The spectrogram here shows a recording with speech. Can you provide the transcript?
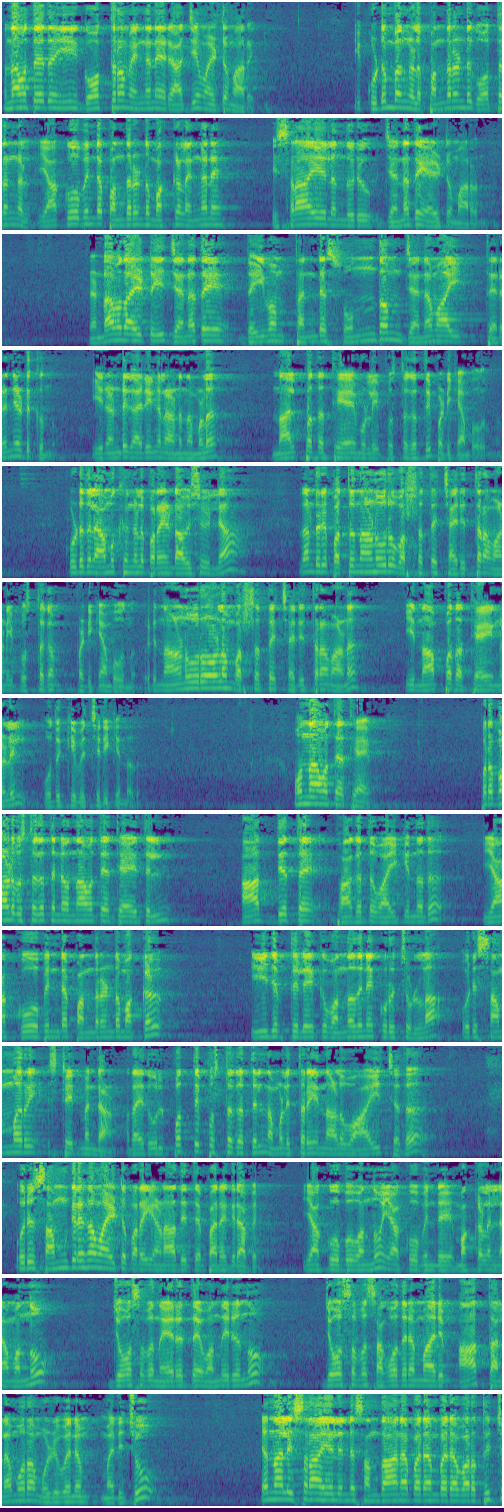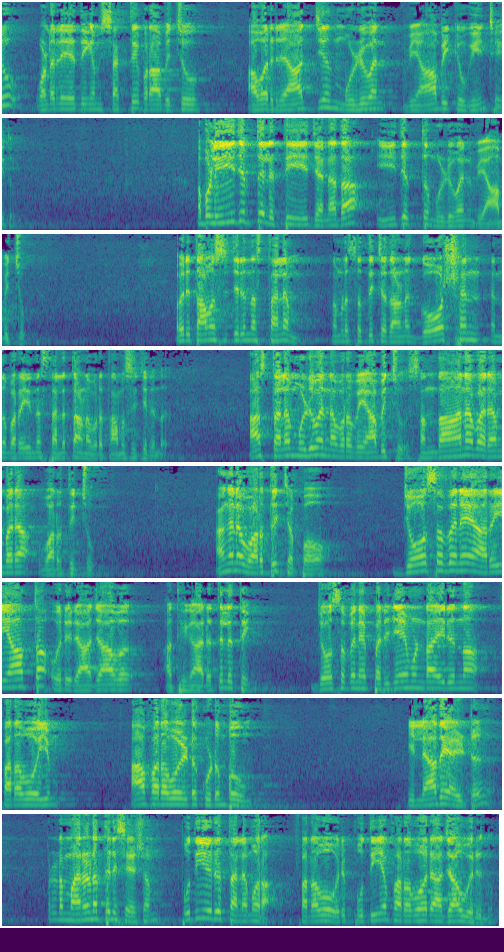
ഒന്നാമത്തേത് ഈ ഗോത്രം എങ്ങനെ രാജ്യമായിട്ട് മാറി? ഈ കുടുംബങ്ങൾ പന്ത്രണ്ട് ഗോത്രങ്ങൾ യാക്കോബിന്റെ പന്ത്രണ്ട് മക്കൾ എങ്ങനെ ഇസ്രായേൽ എന്നൊരു ജനതയായിട്ട് മാറുന്നു. രണ്ടാമതായിട്ട് ഈ ജനതയെ ദൈവം തന്റെ സ്വന്തം ജനമായി തെരഞ്ഞെടുക്കുന്നു. ഈ രണ്ട് കാര്യങ്ങളാണ് നമ്മൾ നാൽപ്പത് അധ്യായമുള്ള ഈ പുസ്തകത്തിൽ പഠിക്കാൻ പോകുന്നു. കൂടുതൽ ആമുഖങ്ങൾ പറയേണ്ട ആവശ്യമില്ല. അതുകൊണ്ട് ഒരു പത്ത് നാനൂറ് വർഷത്തെ ചരിത്രമാണ് ഈ പുസ്തകം പഠിക്കാൻ പോകുന്നത്. ഒരു നാനൂറോളം വർഷത്തെ ചരിത്രമാണ് ഈ നാൽപ്പത് അധ്യായങ്ങളിൽ ഒതുക്കി വെച്ചിരിക്കുന്നത്. ഒന്നാമത്തെ അധ്യായം. പുറപ്പാട് പുസ്തകത്തിന്റെ ഒന്നാമത്തെ അധ്യായത്തിൽ ആദ്യത്തെ ഭാഗത്ത് വായിക്കുന്നത് യാക്കോബിന്റെ പന്ത്രണ്ട് മക്കൾ ഈജിപ്തിലേക്ക് വന്നതിനെ കുറിച്ചുള്ള ഒരു സമ്മറി സ്റ്റേറ്റ്മെന്റ് ആണ്. അതായത് ഉൽപ്പത്തി പുസ്തകത്തിൽ നമ്മൾ ഇത്രയും നാൾ വായിച്ചത് ഒരു സംഗ്രഹമായിട്ട് പറയുകയാണ് ആദ്യത്തെ പാരഗ്രാഫിൽ യാക്കോബ് വന്നു യാക്കോബിന്റെ മക്കളെല്ലാം വന്നു ജോസഫ് നേരത്തെ വന്നിരുന്നു ജോസഫ് സഹോദരന്മാരും ആ തലമുറ മുഴുവനും മരിച്ചു. എന്നാൽ ഇസ്രായേലിന്റെ സന്താന പരമ്പര വർദ്ധിച്ചു വളരെയധികം ശക്തി പ്രാപിച്ചു അവർ രാജ്യം മുഴുവൻ വ്യാപിക്കുകയും ചെയ്തു. അപ്പോൾ ഈജിപ്തിലെത്തി ഈ ജനത ഈജിപ്ത് മുഴുവൻ വ്യാപിച്ചു. അവർ താമസിച്ചിരുന്ന സ്ഥലം നമ്മൾ ശ്രദ്ധിച്ചതാണ് ഗോഷൻ എന്ന് പറയുന്ന സ്ഥലത്താണ് അവർ താമസിച്ചിരുന്നത്. ആ സ്ഥലം മുഴുവൻ അവർ വ്യാപിച്ചു സന്താന പരമ്പര വർദ്ധിച്ചു. അങ്ങനെ വർദ്ധിച്ചപ്പോ ജോസഫിനെ അറിയാത്ത ഒരു രാജാവ് അധികാരത്തിലെത്തി. ജോസഫിനെ പരിചയമുണ്ടായിരുന്ന ഫറവോയും ആ ഫറവോയുടെ കുടുംബവും ഇല്ലാതെയായിട്ട് അവരുടെ മരണത്തിന് ശേഷം പുതിയൊരു തലമുറ ഫറവോ ഒരു പുതിയ ഫറവോ രാജാവ് വരുന്നു.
